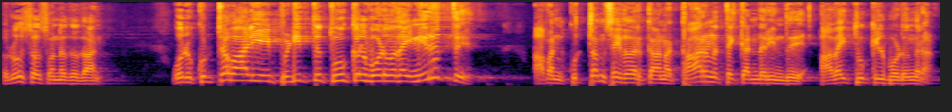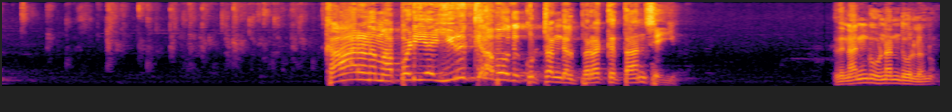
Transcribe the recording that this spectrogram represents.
ரூசோ சொன்னதுதான். ஒரு குற்றவாளியை பிடித்து தூக்கில் போடுவதை நிறுத்து அவன் குற்றம் செய்வதற்கான காரணத்தை கண்டறிந்து அதை தூக்கில் போடுங்கிறான். காரணம் அப்படியே இருக்கிற போது குற்றங்கள் பிறக்கத்தான் செய்யும். இது நன்கு உணர்ந்து கொள்ளணும்.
